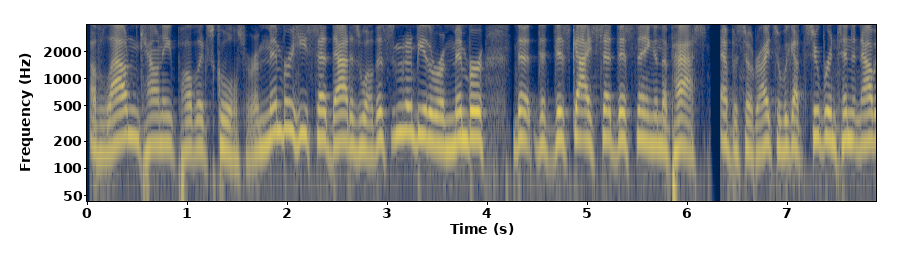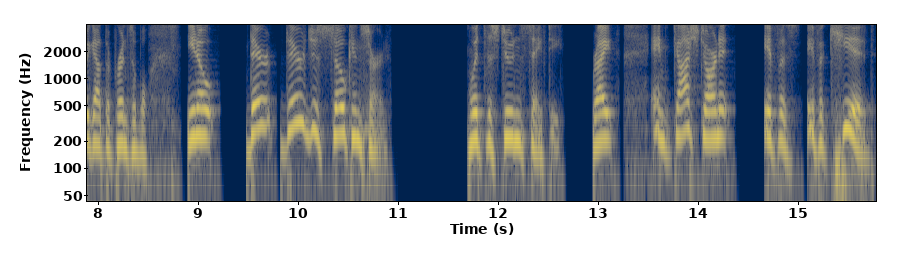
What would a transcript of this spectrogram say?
of Loudoun County Public Schools. Remember, he said that as well. This is going to be the remember that, that this guy said this thing in the past episode, right? So we got the superintendent, now we got the principal. You know, they're they're just so concerned with the student safety, right? And gosh darn it, if a if a kid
